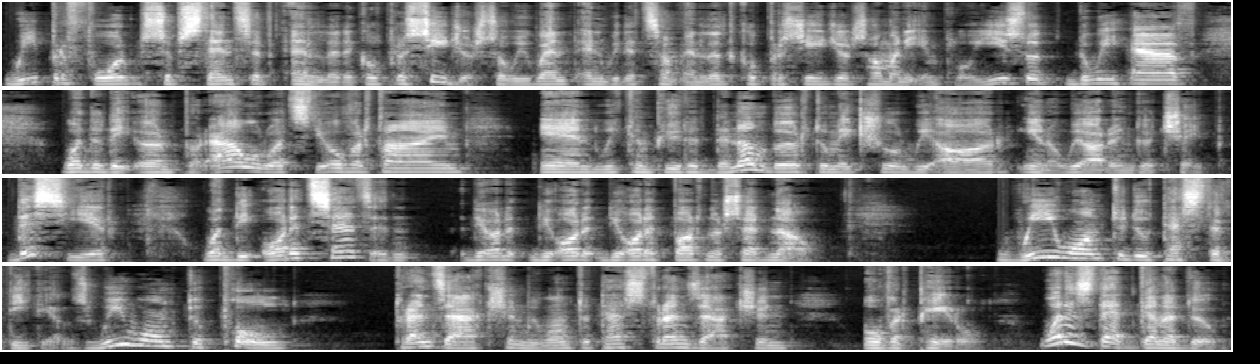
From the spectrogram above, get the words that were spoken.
we performed substantive analytical procedures. So we went and we did some analytical procedures. How many employees do, we have? What do they earn per hour? What's the overtime? And we computed the number to make sure we are, you know, we are in good shape. This year, what the audit says, and the audit, the audit, the audit partner said, no, we want to do test of details. We want to pull transaction. We want to test transaction over payroll. What is that to do?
